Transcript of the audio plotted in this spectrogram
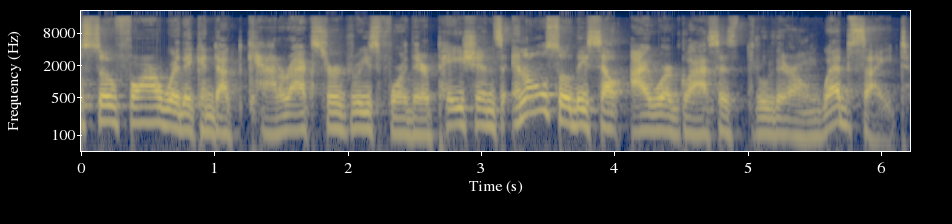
so far where they conduct cataract surgeries for their patients, and also they sell eyewear glasses through their own website.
